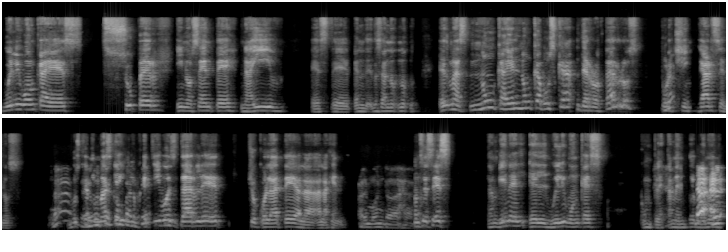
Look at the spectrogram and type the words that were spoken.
Willy Wonka es súper inocente, naive, este, o sea, no, no, es más, nunca, él nunca busca derrotarlos por No. chingárselos. No, Busca gusta nomás que el objetivo es darle chocolate a la, a la gente. al mundo. Ajá. Entonces es, también el, el Willy Wonka es completamente No, bueno, al-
